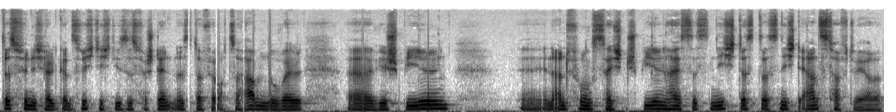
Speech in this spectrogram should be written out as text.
Das finde ich halt ganz wichtig, dieses Verständnis dafür auch zu haben, nur weil äh, wir spielen, äh, in Anführungszeichen spielen, heißt das nicht, dass das nicht ernsthaft wäre.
